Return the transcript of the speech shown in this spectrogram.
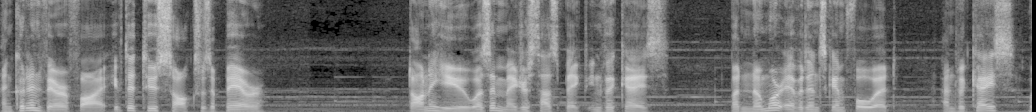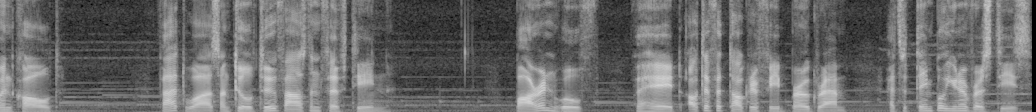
and couldn't verify if the two socks was a pair. Donahue was a major suspect in the case, but no more evidence came forward and the case went cold. That was until 2015. Byron Wolfe, the head of the photography program at the Temple University's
